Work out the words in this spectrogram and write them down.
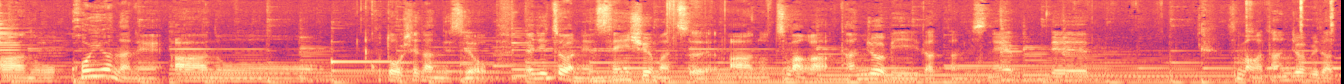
あのこういうようなねあのことをしてたんですよで実はね先週末あの妻が誕生日だったんですねで妻が誕生日だった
